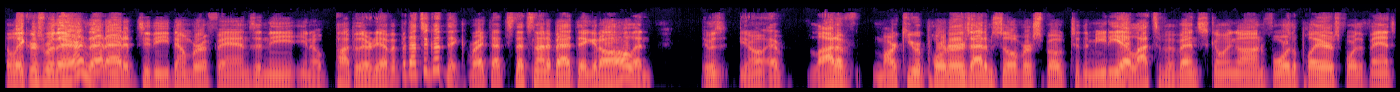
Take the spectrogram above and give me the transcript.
the Lakers were there. That added to the number of fans and the you know popularity of it. But that's a good thing, right? That's that's not a bad thing at all. And it was you know a lot of marquee reporters. Adam Silver spoke to the media. Lots of events going on for the players, for the fans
